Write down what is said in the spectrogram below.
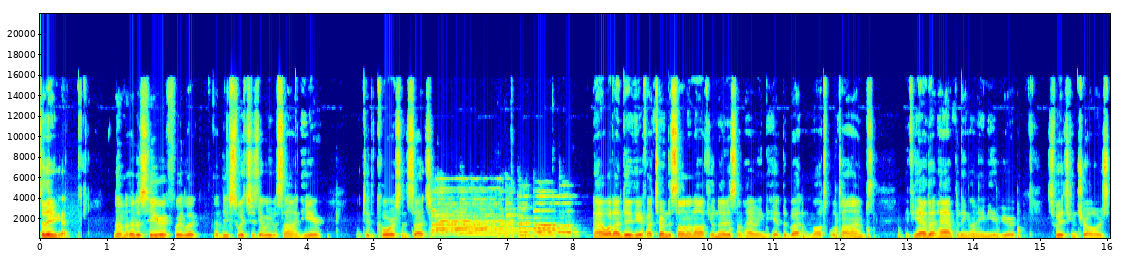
So there you go. Now notice here if we look at these switches that we've assigned here to the chorus and such. Now what I do here, if I turn this on and off, you'll notice I'm having to hit the button multiple times. If you have that happening on any of your switch controllers,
